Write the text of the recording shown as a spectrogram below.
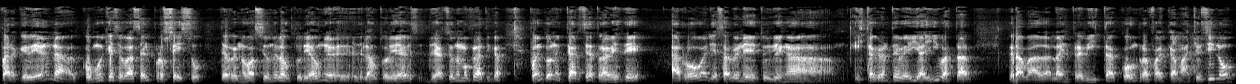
para que vean la, cómo es que se va a hacer el proceso de renovación de las autoridades, de las autoridades de acción democrática, pueden conectarse a través de arroba Eliazar Benedetto y ven a Instagram TV y ahí va a estar grabada la entrevista con Rafael Camacho. Y si no,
